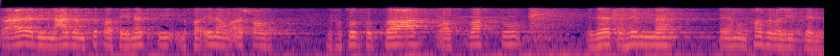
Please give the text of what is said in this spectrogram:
فعادي من عدم ثقة في نفسي الخائنة وأشعر بفطور في الطاعة وأصبحت ذات همة منخفضة جدا.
